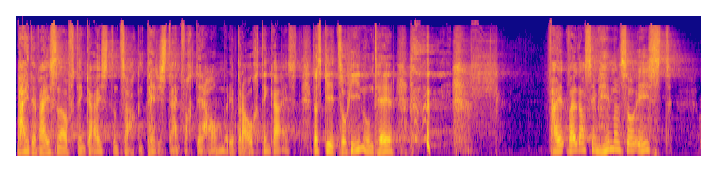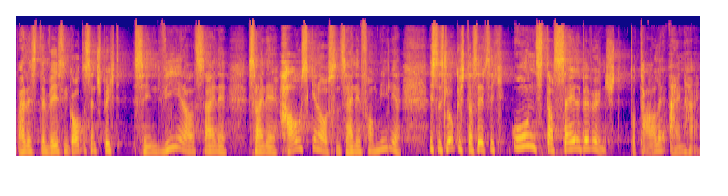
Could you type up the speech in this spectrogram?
Beide weisen auf den Geist und sagen, der ist einfach der Hammer, er braucht den Geist. Das geht so hin und her. weil, weil das im Himmel so ist, weil es dem Wesen Gottes entspricht, sind wir als seine, seine Hausgenossen, seine Familie. Ist es logisch, dass er sich uns dasselbe wünscht? Totale Einheit.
